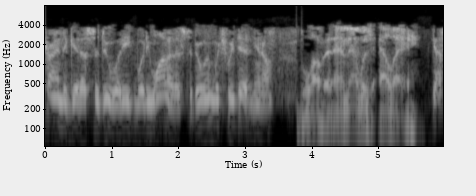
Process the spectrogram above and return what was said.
trying to get us to do what he, what he wanted us to do and which we did, you know. Love it. And that was LA. Yes.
